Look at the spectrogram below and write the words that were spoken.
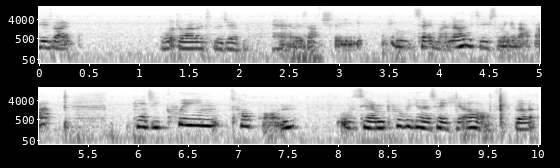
who's like what do I wear to the gym? Hair is actually insane right now. I need to do something about that. Bloody queen top on obviously I'm probably going to take it off but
